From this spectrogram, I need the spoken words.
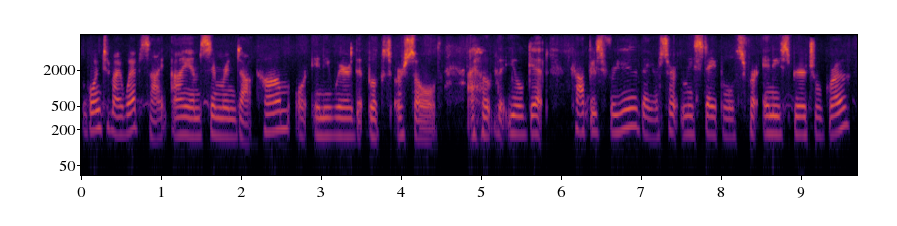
or going to my website, iamsimran.com, or anywhere that books are sold. I hope that you'll get copies for you. They are certainly staples for any spiritual growth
